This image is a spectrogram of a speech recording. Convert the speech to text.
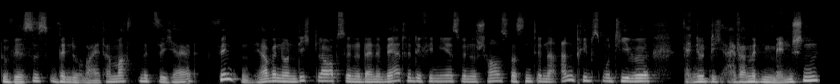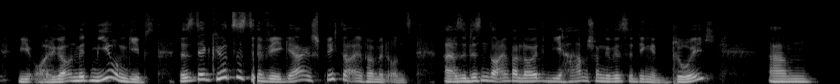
du wirst es, wenn du weitermachst, mit Sicherheit finden. Ja, wenn du an dich glaubst, wenn du deine Werte definierst, wenn du schaust, was sind deine Antriebsmotive, wenn du dich einfach mit Menschen wie Olga und mit mir umgibst. Das ist der kürzeste Weg, ja. Sprich doch einfach mit uns. Also, das sind doch einfach Leute, die haben schon gewisse Dinge durch. Ähm,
